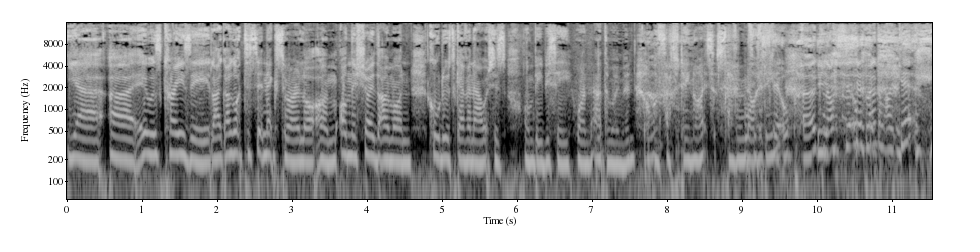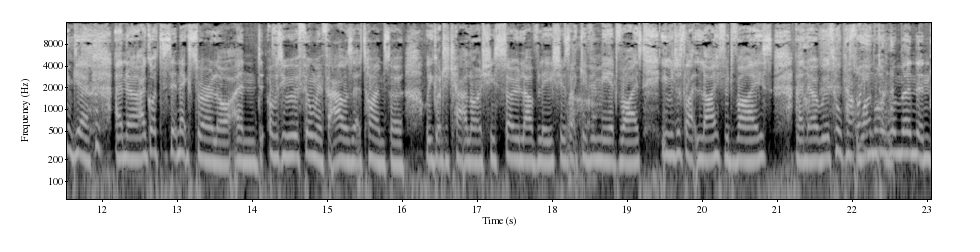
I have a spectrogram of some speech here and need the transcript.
Yeah, uh, it was crazy. Like I got to sit next to her a lot um, on the show that I'm on called All Together Now, which is on BBC One at the moment on Saturday nights at seven Nice little plug. Nice little plug. I like it. yeah, and uh, I got to sit next to her a lot, and obviously we were filming for hours at a time, so we got to chat a lot. And she's so lovely. She was like giving me advice, even just like life advice, and uh, we were talking That's about Wonder. Woman and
